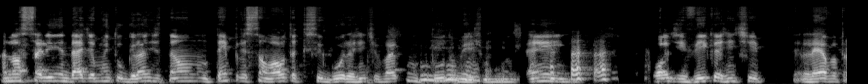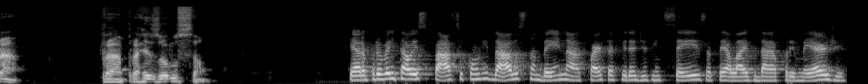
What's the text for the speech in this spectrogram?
a nossa salinidade é muito grande, então não tem pressão alta que segura. A gente vai com tudo mesmo. Não tem. Pode vir que a gente leva para a resolução. Quero aproveitar o espaço e convidá-los também na quarta-feira, de 26, até a live da Premerge,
